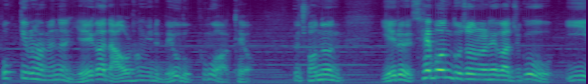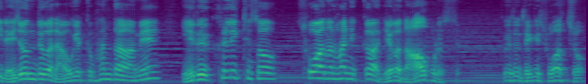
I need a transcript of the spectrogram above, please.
뽑기를 하면은 얘가 나올 확률이 매우 높은 것 같아요 저는 얘를 세 번 도전을 해가지고 이 레전드가 나오게끔 한 다음에 얘를 클릭해서 소환을 하니까 얘가 나와버렸어요. 그래서 되게 좋았죠.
